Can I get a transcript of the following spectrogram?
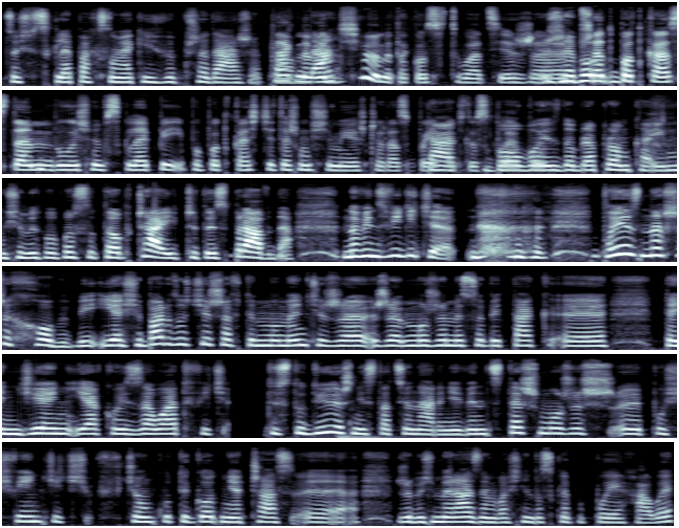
coś w sklepach są jakieś wyprzedaże, tak, prawda? nawet dzisiaj mamy taką sytuację, że, Że bo- przed podcastem byłyśmy w sklepie i po podcaście też musimy jeszcze raz pojechać do Tak, sklepu. bo, bo jest dobra promka i musimy po prostu to obczaić, czy to jest prawda. No więc widzicie, to jest nasze hobby i ja się bardzo cieszę w tym momencie, że, że możemy sobie tak e, ten dzień jakoś załatwić. Ty studiujesz niestacjonarnie, więc też możesz e, poświęcić w ciągu tygodnia czas, e, żebyśmy razem właśnie do sklepu pojechały,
